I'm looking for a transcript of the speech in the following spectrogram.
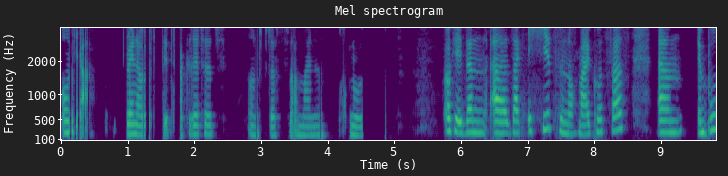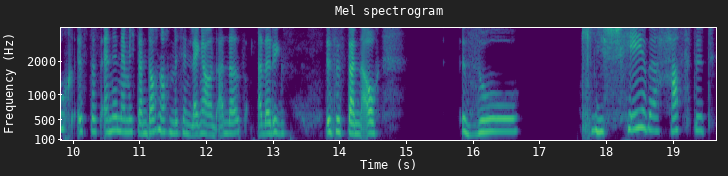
Und ja, Reynolds hat den Tag gerettet und das war meine Prognose. Okay, dann äh, sag ich hierzu noch mal kurz was. Ähm, Im Buch ist das Ende nämlich dann doch noch ein bisschen länger und anders. Allerdings ist es dann auch so klischeebehaftet,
